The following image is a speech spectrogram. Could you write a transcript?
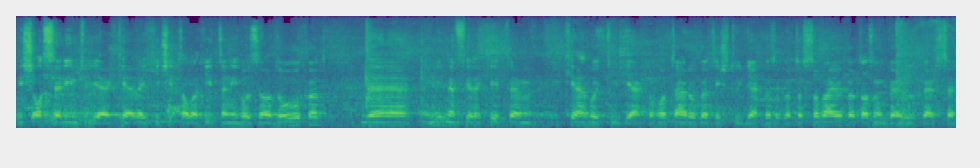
és azt szerint ugye kell egy kicsit alakítani hozzá a dolgokat, de mindenféleképpen kell, hogy tudják a határokat és tudják azokat a szabályokat, azon belül persze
